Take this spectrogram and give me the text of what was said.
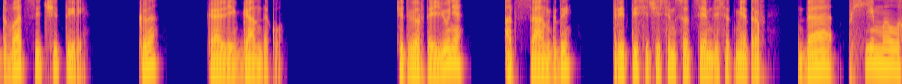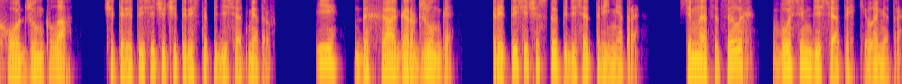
24 к. Калигандаку. 4 июня. От Сангды. 3770 метров. До Пхималходжунгла. 4450 метров. И Дхагарджунга. 3153 метра. 17,8 километра.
